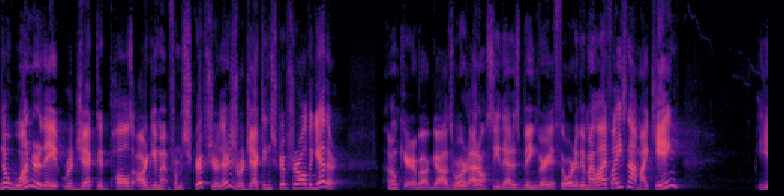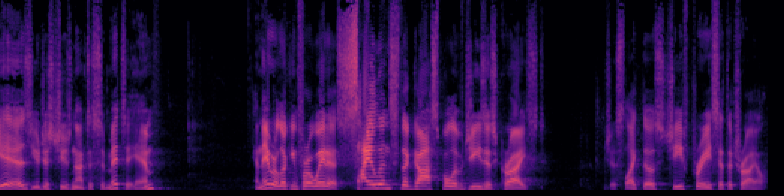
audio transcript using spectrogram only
No wonder they rejected Paul's argument from Scripture. They're just rejecting Scripture altogether. I don't care about God's word. I don't see that as being very authoritative in my life. He's not my king. He is. You just choose not to submit to him. And they were looking for a way to silence the gospel of Jesus Christ, just like those chief priests at the trial.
